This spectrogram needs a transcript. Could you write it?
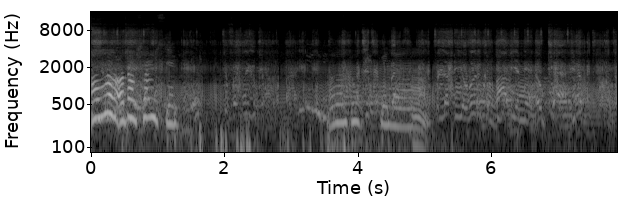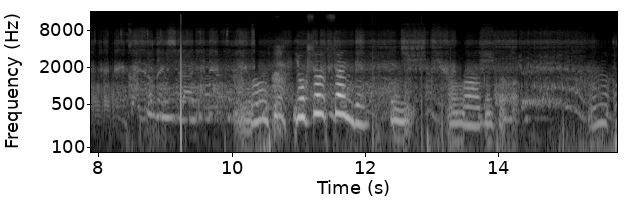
Allah adam sen misin? Adam çok şüpheli. Allah, Yoksa sendin. Sen, Allah akıllı. Onu o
